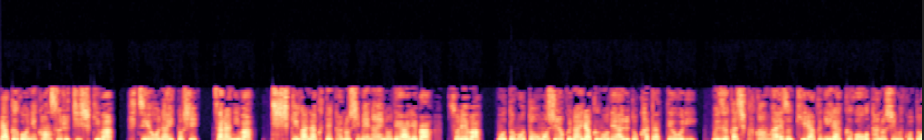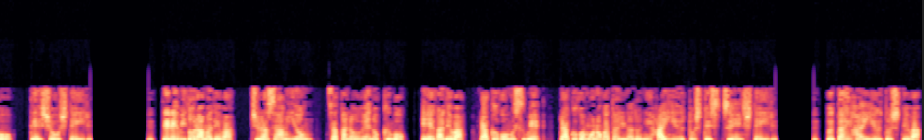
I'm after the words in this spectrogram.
落語に関する知識は必要ないとし、さらには知識がなくて楽しめないのであれば、それはもともと面白くない落語であると語っており、難しく考えず気楽に落語を楽しむことを提唱している。テレビドラマでは、チュラさん4、坂の上の雲、映画では、落語娘、落語物語などに俳優として出演している。舞台俳優としては、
